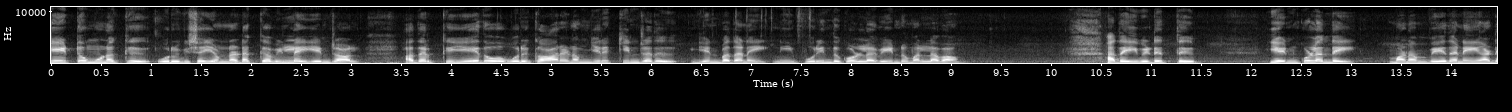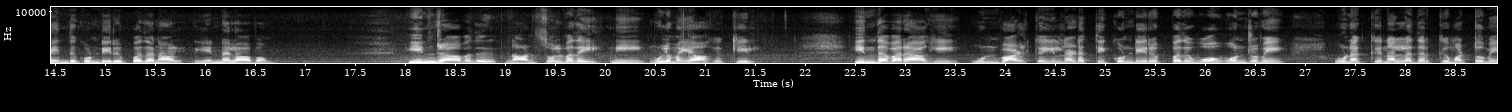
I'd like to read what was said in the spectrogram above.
கேட்டும் உனக்கு ஒரு விஷயம் நடக்கவில்லை என்றால் அதற்கு ஏதோ ஒரு காரணம் இருக்கின்றது என்பதனை நீ புரிந்து கொள்ள வேண்டுமல்லவா? அதை விடுத்து என் குழந்தை மனம் வேதனை அடைந்து கொண்டிருப்பதனால் என்ன லாபம்? இன்றாவது நான் சொல்வதை நீ முழுமையாக கேள். இந்த வராகி உன் வாழ்க்கையில் நடத்தி கொண்டிருப்பது ஒவ்வொன்றுமே உனக்கு நல்லதற்கு மட்டுமே.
